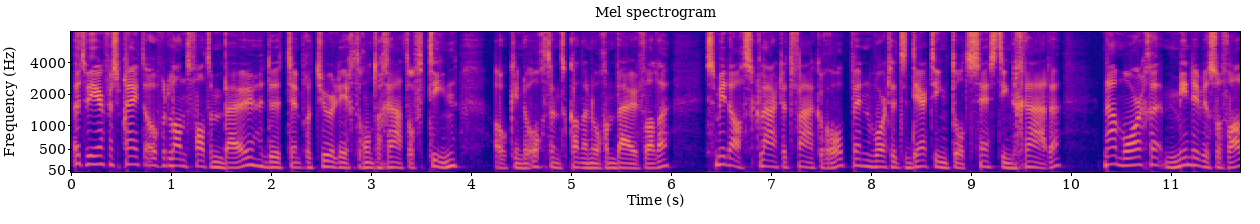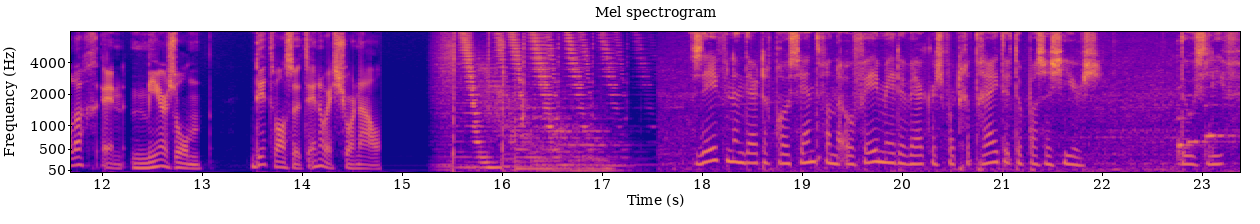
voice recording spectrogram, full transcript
Het weer verspreid over het land valt een bui. De temperatuur ligt rond een graad of 10. Ook in de ochtend kan er nog een bui vallen. Smiddags klaart het vaker op en wordt het 13 tot 16 graden. Na morgen minder wisselvallig en meer zon. Dit was het NOS Journaal. 37% van de OV-medewerkers wordt getraind door passagiers. Doe eens lief.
